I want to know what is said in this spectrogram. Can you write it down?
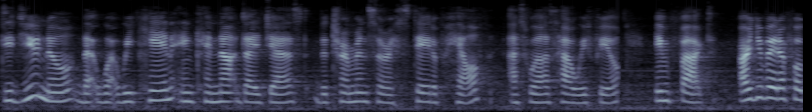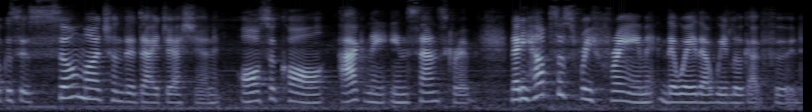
Did you know that what we can and cannot digest determines our state of health as well as how we feel? In fact, Ayurveda focuses so much on the digestion, also called Agni in Sanskrit, that it helps us reframe the way that we look at food.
